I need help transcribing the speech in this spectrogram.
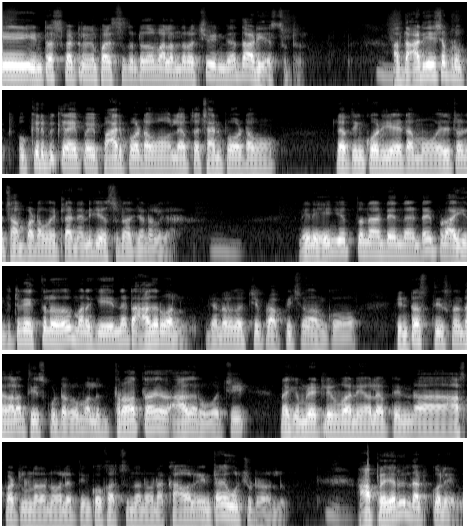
ఈ ఇంట్రెస్ట్ కట్టలేని పరిస్థితి ఉంటుందో వాళ్ళందరూ వచ్చి వీడి మీద దాడి చేస్తుంటారు. ఆ దాడి చేసినప్పుడు ఉక్కిరి బిక్కిరి అయిపోయి పారిపోవటము లేకపోతే చనిపోవటము లేకపోతే ఇంకోటి చేయటము ఎదుటిని చంపటము ఇట్లాంటివన్నీ చేస్తున్నారు జనరల్గా. ఉమ్, నేను ఏం చెప్తున్నా అంటే ఏంటంటే ఇప్పుడు ఆ ఎదుటి వ్యక్తులు మనకి ఏంటంటే ఆగరు వాళ్ళు జనరల్గా వచ్చి ఇప్పుడు అప్పించినాం అనుకో ఇంట్రెస్ట్ తీసుకున్నంత కాలం తీసుకుంటారు. మళ్ళీ తర్వాత ఆగరు. వచ్చి నాకు ఇమ్మీడియట్లీ ఇవ్వనో లేకపోతే హాస్పిటల్ ఉన్నారనో లేకపోతే ఇంకో ఖర్చు ఉందనో నాకు కావాలని ఇంట్లోనే కూర్చుంటారు వాళ్ళు. ఉమ్. ఆ ప్రెజర్ వీళ్ళు తట్టుకోలేరు.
